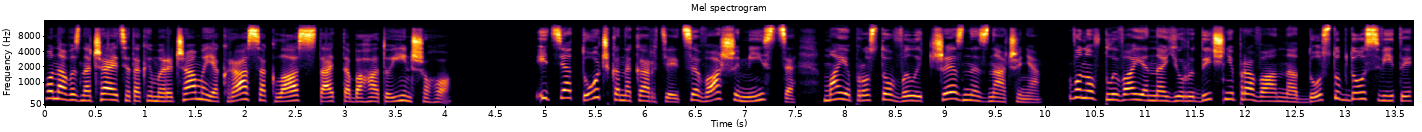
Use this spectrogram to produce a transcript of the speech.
Вона визначається такими речами, як раса, клас, стать та багато іншого. І ця точка на карті, це ваше місце, має просто величезне значення. Воно впливає на юридичні права, на доступ до освіти,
